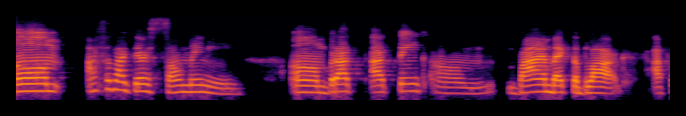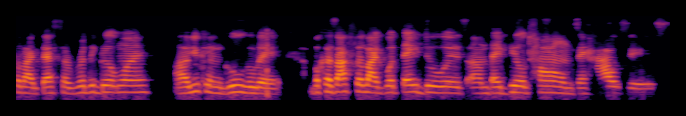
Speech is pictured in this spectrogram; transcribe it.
Um, I feel like there's so many. Um, but I I think um buying back the block, I feel like that's a really good one. Uh, you can Google it because I feel like what they do is um, they build homes and houses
